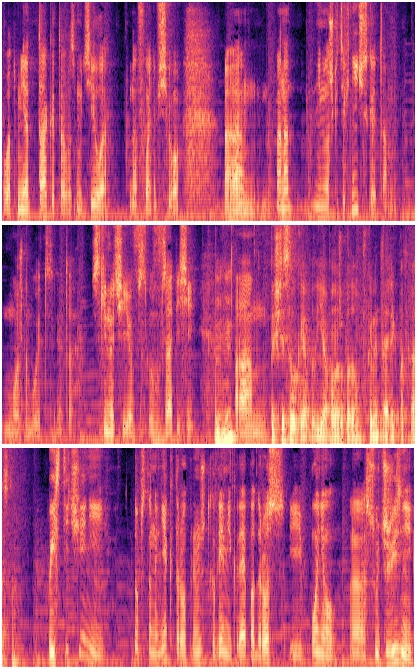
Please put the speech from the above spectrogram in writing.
Вот, меня так это возмутило на фоне всего. Эм, она немножко техническая, там можно будет это скинуть ее в, в записи. Угу. Эм, Пришли ссылку, я, я положу потом в комментарии к подкасту. По истечении собственно, некоторого промежутка времени, когда я подрос и понял э, суть жизни,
